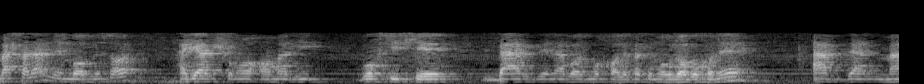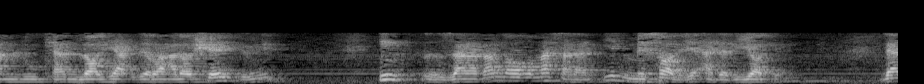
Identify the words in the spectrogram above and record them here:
مثلا من مثال اگر شما آمدید گفتید که برده نباید مخالفت مولا بکنه عبدن مملوکن لا یقدر علا شی ببینید. این ضربن الله مثلا یک مثال یه ادبیاته. در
